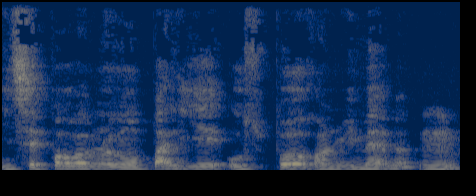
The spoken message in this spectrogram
il s'est probablement pas lié au sport en lui-même, Mhm.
